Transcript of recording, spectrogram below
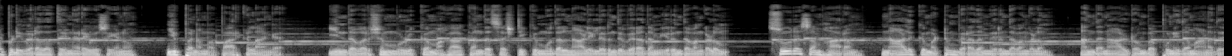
எப்படி விரதத்தை நிறைவு செய்யணும்? இப்ப நம்ம பார்க்கலாங்க. இந்த வருஷம் முழுக்க மகா கந்த சஷ்டிக்கு முதல் நாளிலிருந்து விரதம் இருந்தவங்களும் சூரசம்ஹாரம் நாளுக்கு மட்டும் விரதம் இருந்தவங்களும் அந்த நாள் ரொம்ப புனிதமானது.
